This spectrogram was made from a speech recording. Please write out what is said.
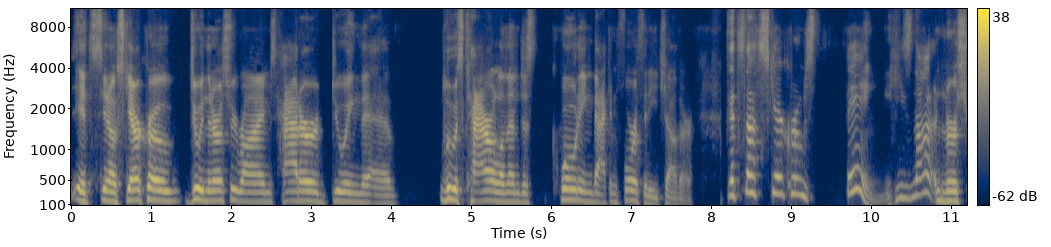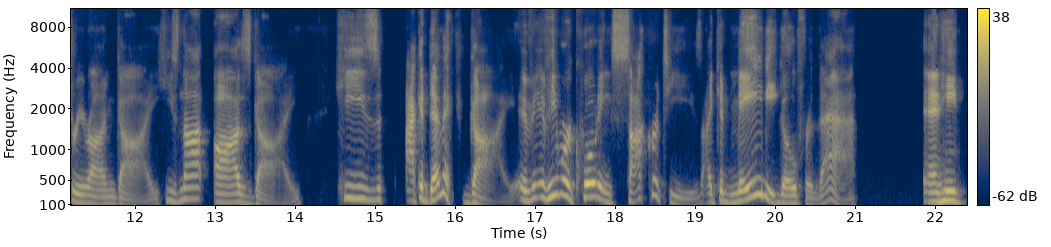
it's you know Scarecrow doing the nursery rhymes, Hatter doing the uh, Lewis Carroll, and them just quoting back and forth at each other. That's not Scarecrow's thing. He's not a nursery rhyme guy. He's not Oz guy. He's academic guy. If if he were quoting Socrates, I could maybe go for that and he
